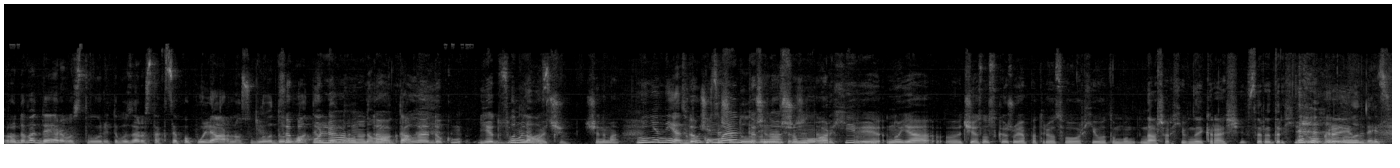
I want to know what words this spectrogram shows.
родове дерево створювати, бо зараз так це популярно, особливо Це дарувати один популярно, одному. так, але докум... є дозволювач. ласка. Ще немає? Ні, ні, ні, Документи в нашому архіві, ну я е, чесно скажу, я патріот свого архіву, тому наш архів найкращий серед архівів України. Молодець.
